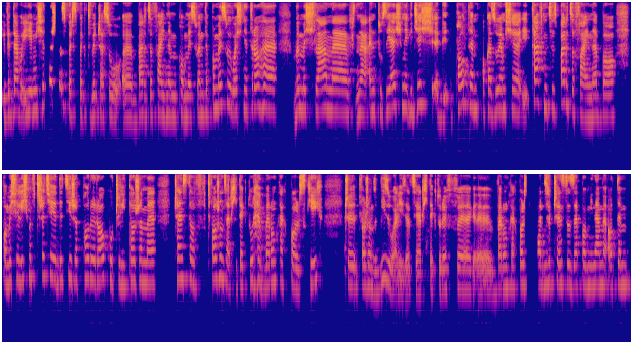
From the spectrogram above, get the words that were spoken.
i wydaje mi się też to z perspektywy czasu e, bardzo fajnym pomysłem. Te pomysły właśnie trochę wymyślane na entuzjazmie gdzieś potem okazują się trafne, co jest bardzo fajne, bo pomyśleliśmy w trzeciej edycji, że pory roku, czyli to, że my często tworząc architekturę w warunkach polskich, czy tworząc wizualizację architektury w, e, w warunkach polskich, bardzo często zapominamy o tym,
